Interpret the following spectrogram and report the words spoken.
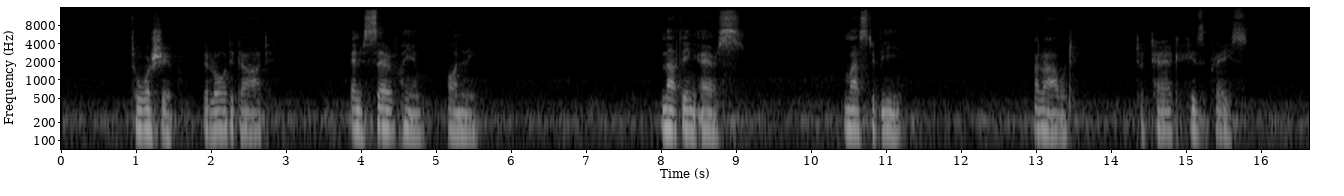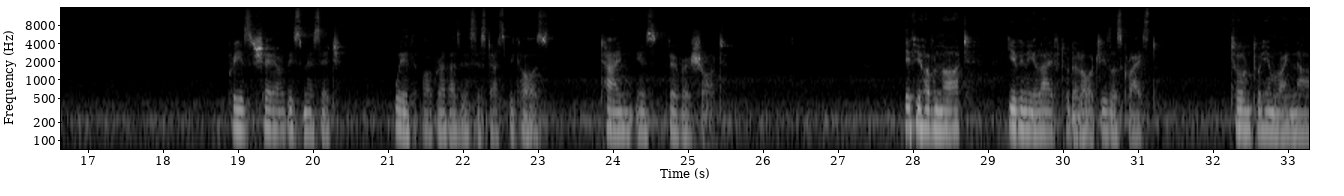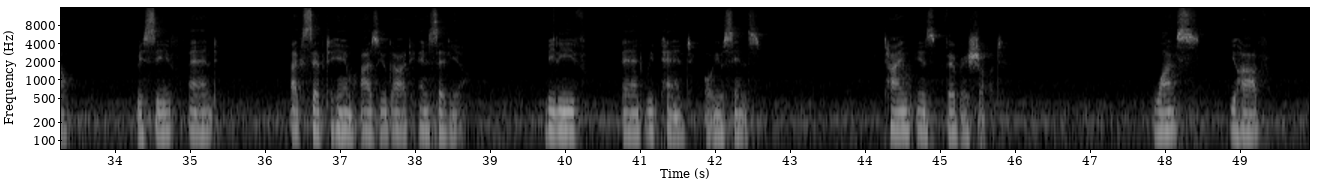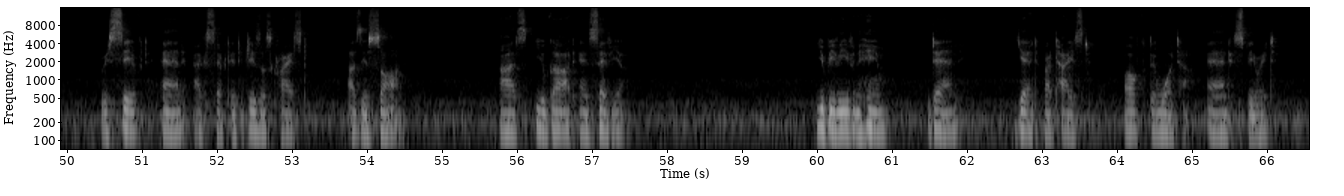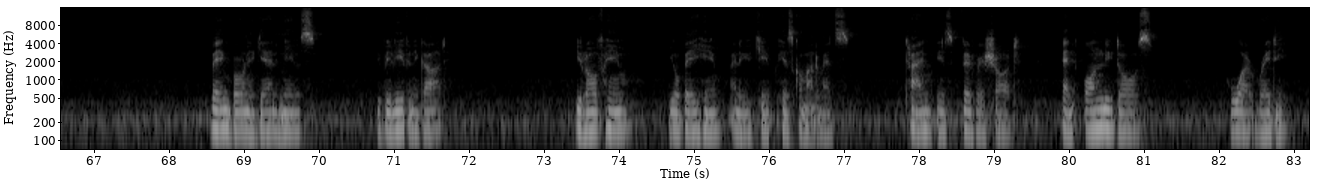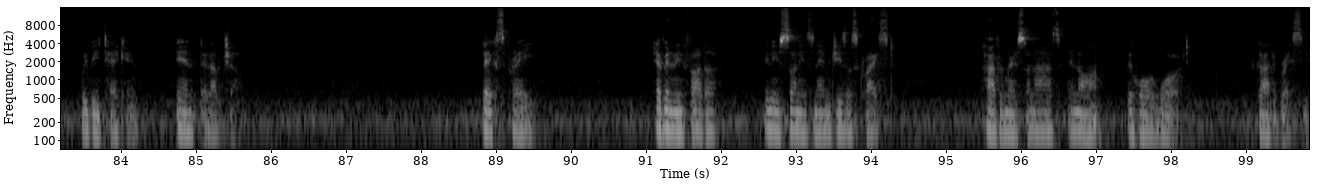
to worship the Lord God and serve Him only. Nothing else must be allowed to take his place. Please share this message with our brothers and sisters because time is very short. If you have not given your life to the Lord Jesus Christ, turn to Him right now receive and accept Him as your God and Savior. Believe and repent of your sins. Time is very short. Once you have received and accepted Jesus Christ as your Son, as your God and Savior, you believe in Him, then get baptized of the water and Spirit. Being born again means you believe in God, you love Him, you obey Him, and you keep His commandments. Time is very very short, and only those who are ready will be taken in the rapture. Let's pray. Heavenly Father, in His Son's name, Jesus Christ, have mercy on us and on the whole world. God bless you.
